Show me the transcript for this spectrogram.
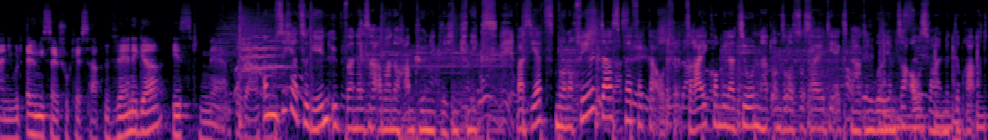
And you would only social kiss her. Weniger ist mehr. Um sicher zu gehen, übt Vanessa aber noch am königlichen Knicks. Was jetzt nur noch fehlt, das perfekte Outfit. Drei Kombinationen hat unsere Society-Expertin William zur Auswahl mitgebracht.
